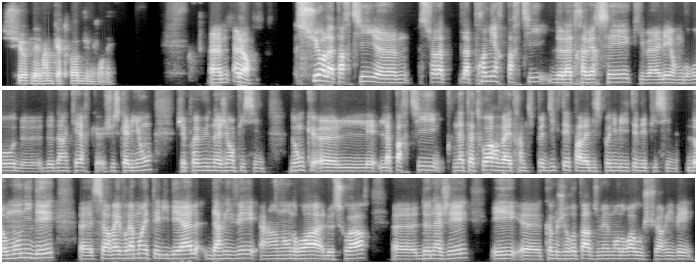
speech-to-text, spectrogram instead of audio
sur les 24 heures d'une journée? Euh, alors, sur la partie, euh, sur la, première partie de la traversée qui va aller en gros de, Dunkerque jusqu'à Lyon, j'ai prévu de nager en piscine. Donc euh, la partie natatoire va être un petit peu dictée par la disponibilité des piscines. Dans mon idée, ça aurait vraiment été l'idéal d'arriver à un endroit le soir, de nager et comme je repars du même endroit où je suis arrivé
